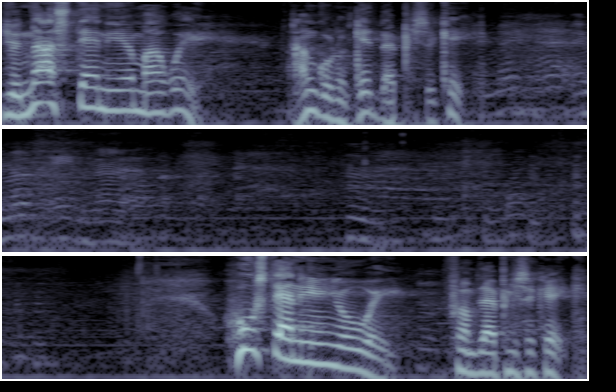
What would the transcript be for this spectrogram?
You're not standing in my way. I'm going to get that piece of cake. Who's standing in your way from that piece of cake?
